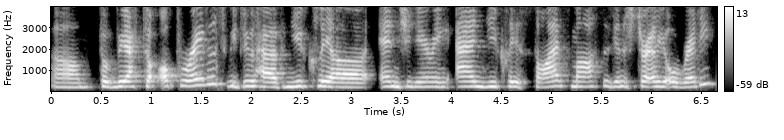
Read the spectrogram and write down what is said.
Um, for reactor operators, we do have nuclear engineering and nuclear science masters in Australia already.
